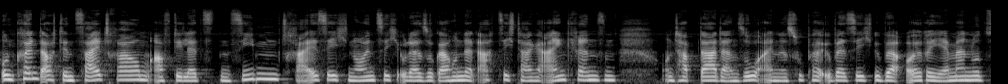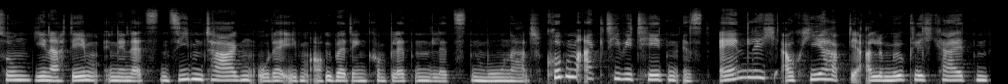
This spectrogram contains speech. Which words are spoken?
und könnt auch den Zeitraum auf die letzten 7, 30, 90 oder sogar 180 80 Tage eingrenzen und habt da dann so eine super Übersicht über eure Yammer-Nutzung, je nachdem in den letzten sieben Tagen oder eben auch über den kompletten letzten Monat. Gruppenaktivitäten ist ähnlich. Auch hier habt ihr alle Möglichkeiten,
